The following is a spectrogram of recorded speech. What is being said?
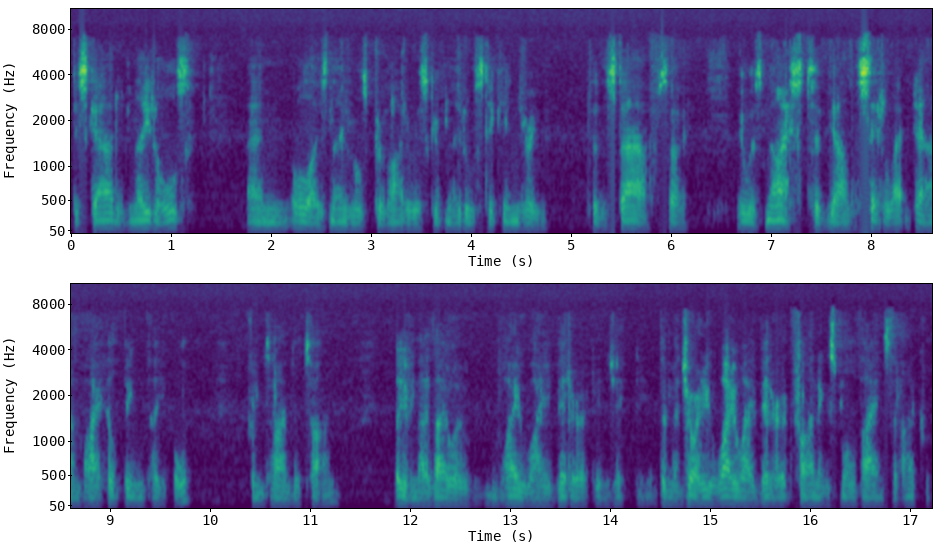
discarded needles, and all those needles provide a risk of needle stick injury to the staff. So it was nice to be able to settle that down by helping people from time to time, even though they were way, way better at injecting, the majority way, way better at finding small veins than I could.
